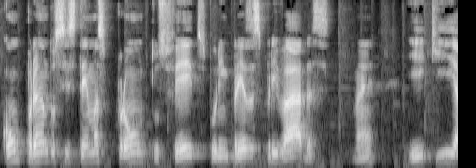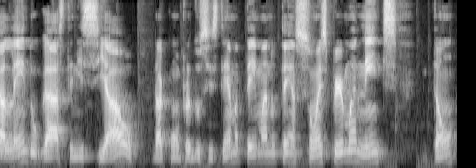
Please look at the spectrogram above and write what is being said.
comprando sistemas prontos, feitos por empresas privadas. Né? e que, além do gasto inicial da compra do sistema, tem manutenções permanentes. Então,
